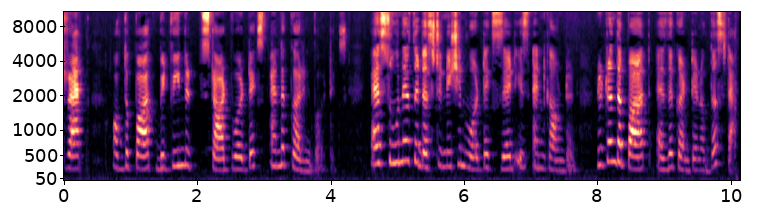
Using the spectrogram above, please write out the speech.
track of the path between the start vertex and the current vertex. As soon as the destination vertex Z is encountered, return the path as the content of the stack.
